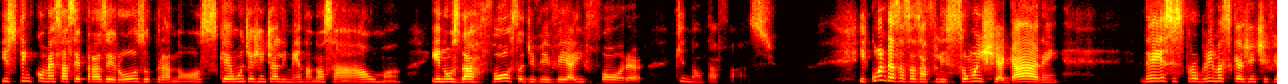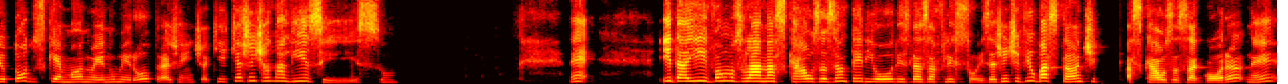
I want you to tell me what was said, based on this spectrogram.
Isso tem que começar a ser prazeroso para nós, que é onde a gente alimenta a nossa alma e nos dá força de viver aí fora, que não está fácil. E quando essas aflições chegarem, né, esses problemas que a gente viu, todos que Emmanuel enumerou para a gente aqui, que a gente analise isso. Né? E daí vamos lá nas causas anteriores das aflições. A gente viu bastante as causas agora, né,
